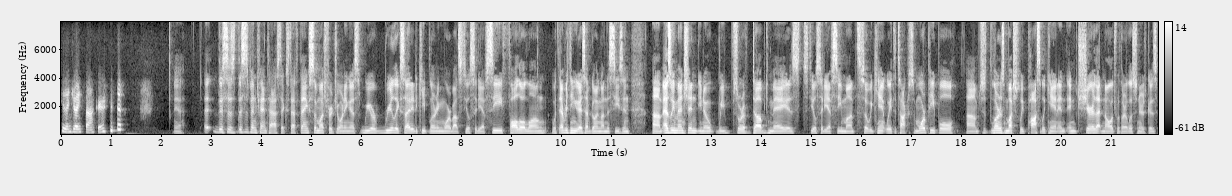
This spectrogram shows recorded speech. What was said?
who enjoys soccer. Yeah. Uh, This is this has been fantastic, Steph. Thanks so much for joining us. We are really excited to keep learning more about Steel City FC. Follow along with everything you guys have going on this season. Um, as we mentioned, you know we've sort of dubbed May as Steel City FC month, so we can't wait to talk to some more people. Um, just learn as much as we possibly can and, and share that knowledge with our listeners because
